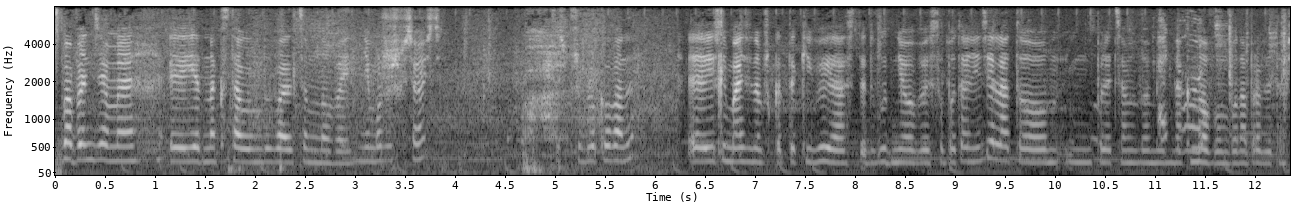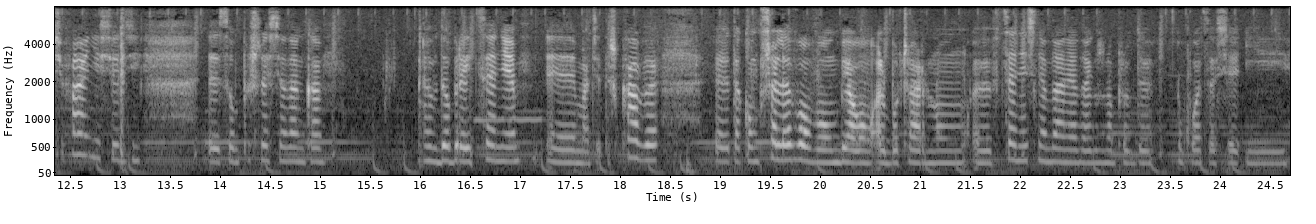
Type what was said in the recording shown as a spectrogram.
Chyba będziemy y, jednak stałym bywalcem nowej. Nie możesz wsiąść? Jesteś przyblokowany? Y, Jeśli macie na przykład taki wyjazd dwudniowy, sobota, niedziela, to mm, polecamy Wam jednak nową, bo naprawdę tam się fajnie siedzi. Y, Są pyszne śniadanka w dobrej cenie. Y, Macie też kawę, y, taką przelewową, białą albo czarną y, w cenie śniadania, także naprawdę opłaca się i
